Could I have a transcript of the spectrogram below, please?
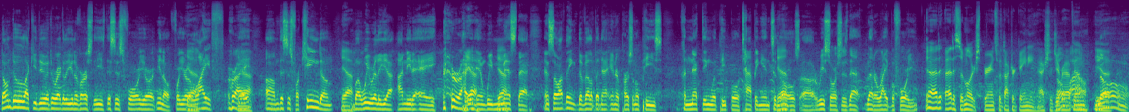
don't do like you do at the regular universities. This is for your, you know, for your Yeah. life, right? Um, this is for kingdom. Yeah. But we really, uh, I need an A, right? Yeah. And we Yeah. miss that. And so I think developing that interpersonal piece, connecting with people, tapping into Yeah. those uh, resources that, that are right before you. Yeah, I had, I had a similar experience with Dr. Gainey. Actually, did you ever have him? Yeah. No.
